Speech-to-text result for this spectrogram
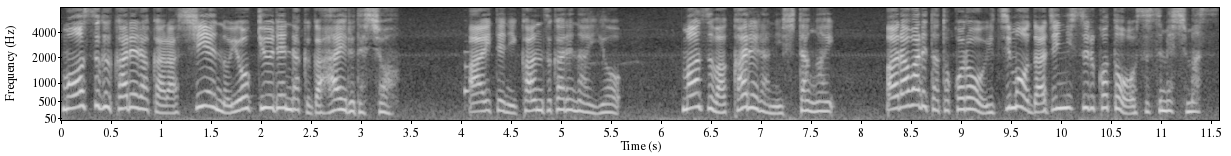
もうすぐ彼らから支援の要求連絡が入るでしょう。相手に感づかれないようまずは彼らに従い現れたところを一網打尽にすることをお勧めします。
